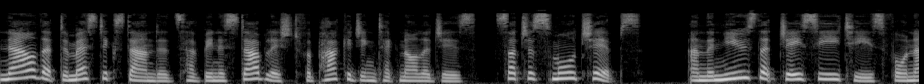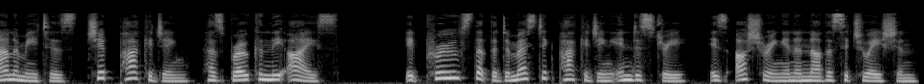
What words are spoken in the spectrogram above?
Now that domestic standards have been established for packaging technologies, such as small chips, and the news that JCET's 4 nanometers chip packaging has broken the ice, it proves that the domestic packaging industry is ushering in another situation.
